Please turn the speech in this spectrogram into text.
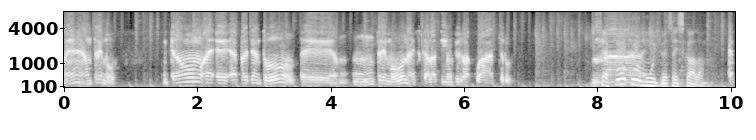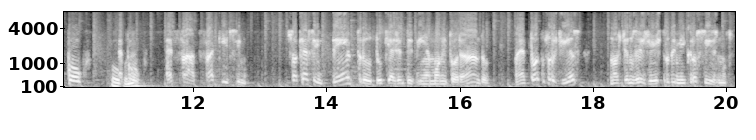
né? É um tremor. Então, é, é, apresentou é, um, um, tremor na escala de 1,4. Isso na... é pouco ou muito, essa escala? É pouco. Pouco, é né? pouco. É fraco, fraquíssimo. Só que assim, dentro do que a gente vinha monitorando, né, todos os dias nós temos registro de microsismos.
